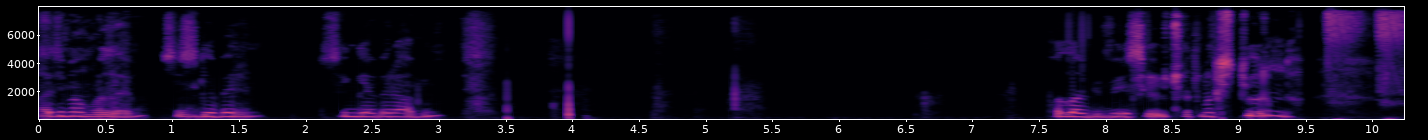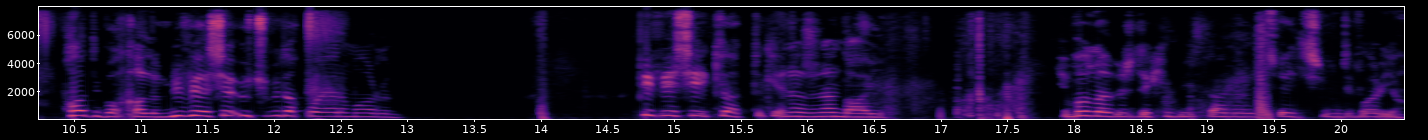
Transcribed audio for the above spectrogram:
Hadi ben buradayım. Siz geberin. Sen geber abim. Vallahi bir vs 3 atmak istiyorum da. Hadi bakalım. Bir vs 3'ümü de koyarım ardın. Bir vs 2 attık en azından daha iyi. Ya vallahi bizdeki bir tane ölseydi şimdi var ya.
